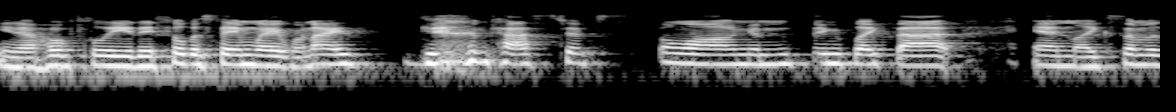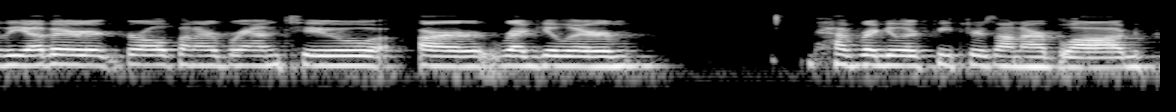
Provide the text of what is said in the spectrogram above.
you know hopefully they feel the same way when I pass tips along and things like that. And like some of the other girls on our brand too are regular have regular features on our blog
